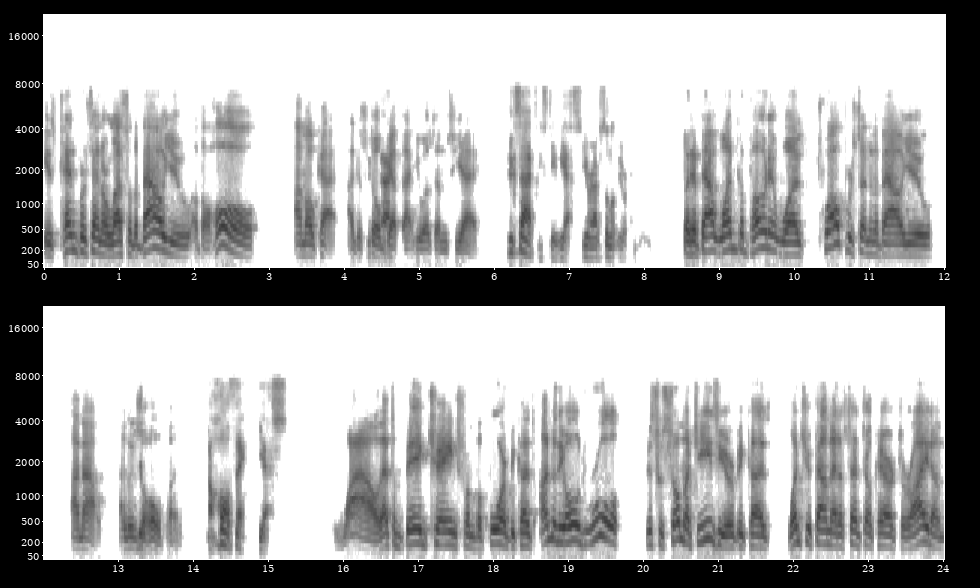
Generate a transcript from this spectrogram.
is 10% or less of the value of the whole, I'm okay. I can still exactly. get that USMCA. Exactly, Steve. Yes, you're absolutely right. But if that one component was 12% of the value, I'm out. I lose the whole thing. The whole thing, yes. Wow, that's a big change from before because under the old rule, this was so much easier because once you found that essential character item,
